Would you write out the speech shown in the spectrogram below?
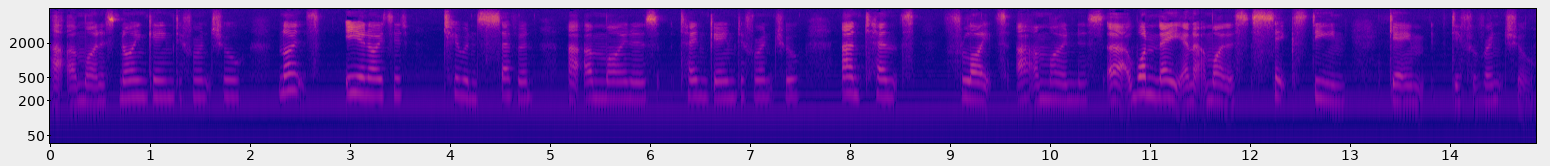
at a minus 9 game differential. Ninth, E United 2 and 7 at a minus 10 game differential. And 10th, Flight at a minus uh, 1 and 8 and at a minus 16 game differential.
